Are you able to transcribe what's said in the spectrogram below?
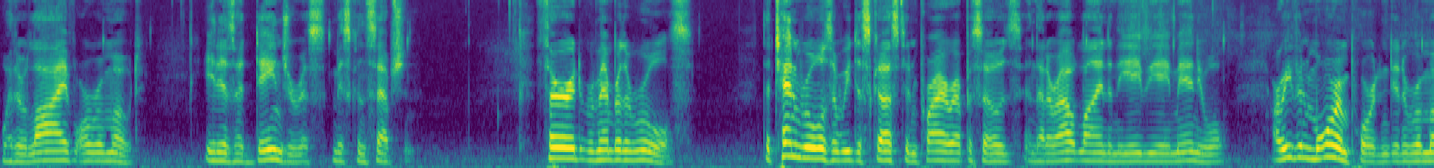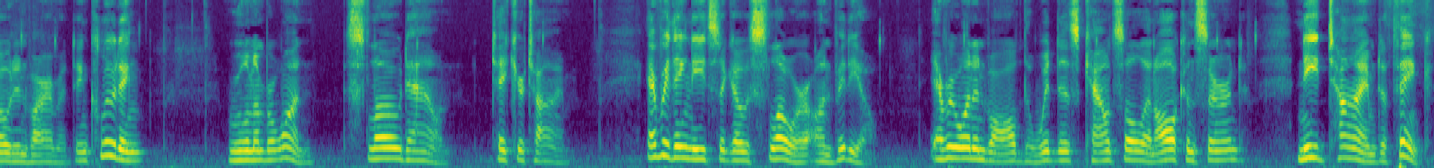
whether live or remote. It is a dangerous misconception. Third, remember the rules. The 10 rules that we discussed in prior episodes and that are outlined in the ABA manual are even more important in a remote environment, including rule number one slow down, take your time. Everything needs to go slower on video. Everyone involved, the witness, counsel, and all concerned, need time to think,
